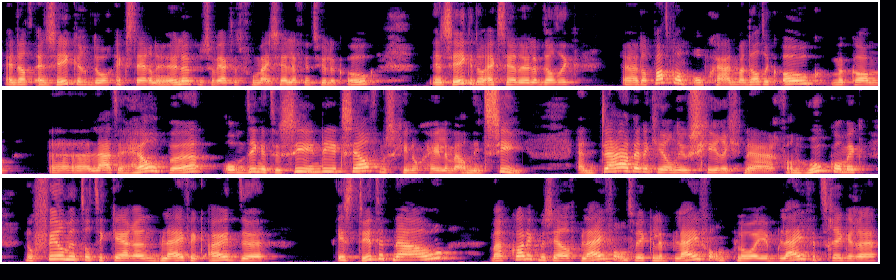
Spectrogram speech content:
En, dat, en zeker door externe hulp, zo werkt het voor mijzelf natuurlijk ook. En zeker door externe hulp, dat ik uh, dat pad kan opgaan, maar dat ik ook me kan uh, laten helpen om dingen te zien die ik zelf misschien nog helemaal niet zie. En daar ben ik heel nieuwsgierig naar. Van hoe kom ik nog veel meer tot die kern? Blijf ik uit de is dit het nou? Maar kan ik mezelf blijven ontwikkelen, blijven ontplooien, blijven triggeren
